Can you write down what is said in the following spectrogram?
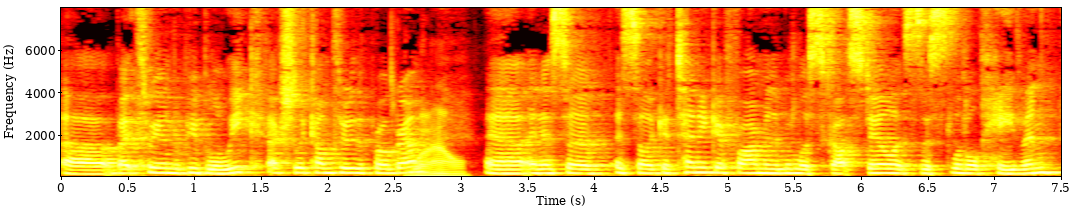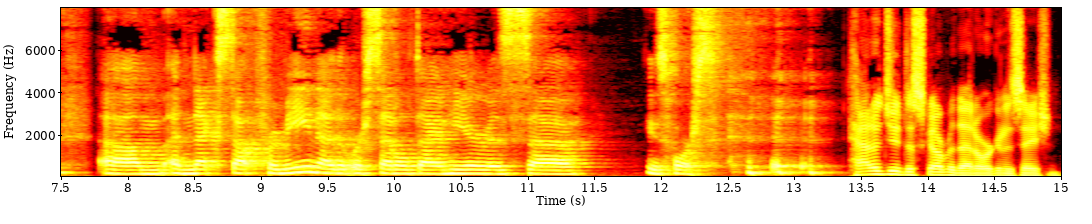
uh, about 300 people a week actually come through the program. Wow! Uh, and it's a it's like a 10 acre farm in the middle of Scottsdale. It's this little haven. Um, and next up for me, now that we're settled down here, is uh, is horse. How did you discover that organization?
